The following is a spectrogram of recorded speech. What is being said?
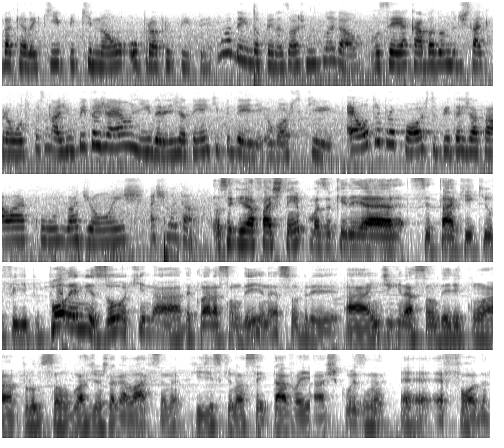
daquela equipe que não o próprio Peter. Um adendo apenas, eu acho muito legal. Você acaba dando destaque para um outro personagem. O Peter já é um líder, ele já tem a equipe dele. Eu gosto que é outra proposta, o Peter já tá lá com os Guardiões. Acho legal. Eu sei que já faz tempo, mas eu queria citar aqui que o Felipe polemizou aqui na declaração dele, né, sobre a indignação dele com a produção Guardiões da Galáxia, né, que disse que não aceitava as coisas, né. É, é foda.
